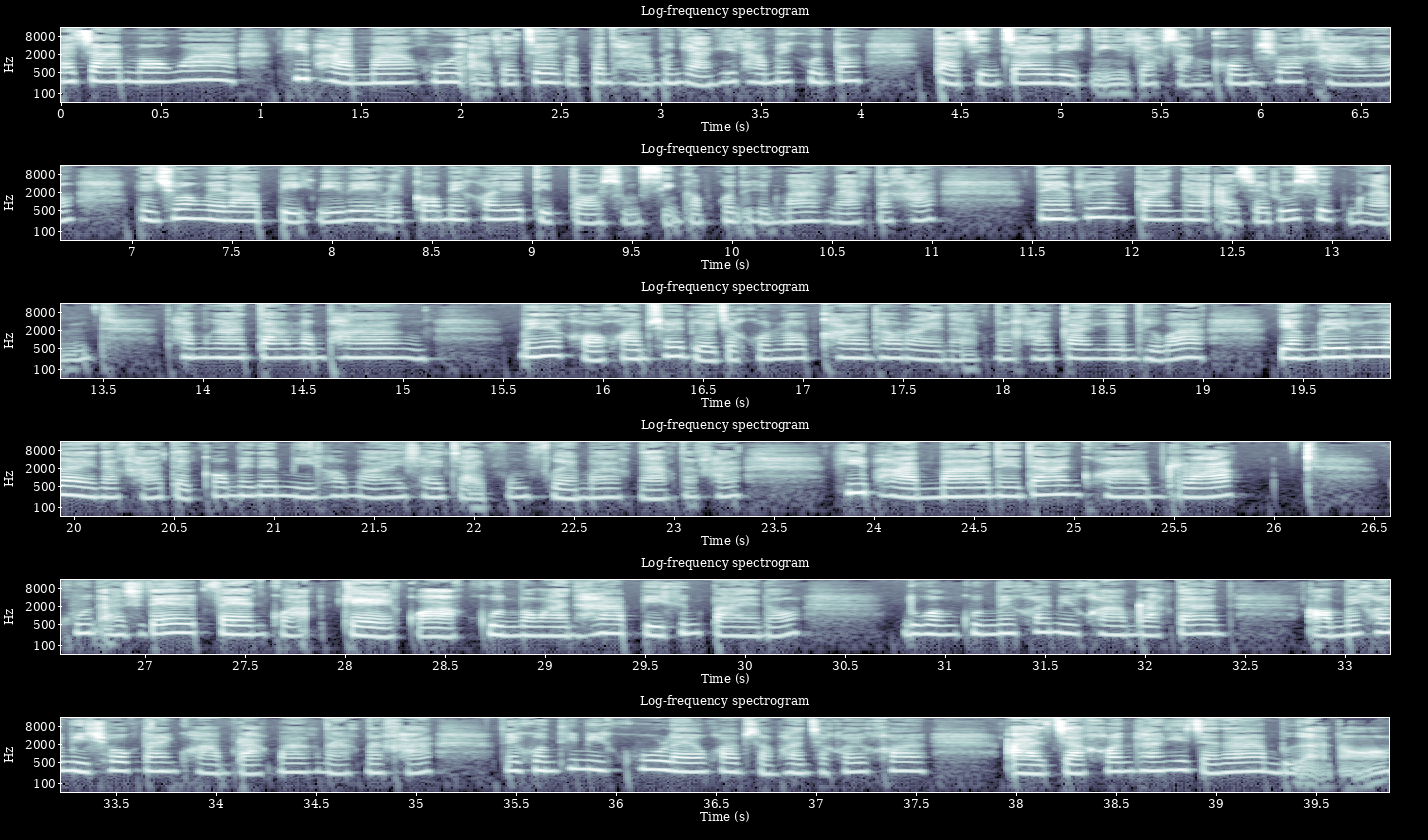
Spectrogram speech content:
อาจารย์มองว่าที่ผ่านมาคุณอาจจะเจอกับปัญหาบางอย่างที่ทำให้คุณต้องตัดสินใจหลีกหนีจากสังคมชั่วคราวเนาะ เป็นช่วงเวลาปีกวิเวก และก็ไม่ค่อยได้ติดต่อสูงสิงกับคนอื่นมากนักนะคะ ในเรื่องการงานอาจจะรู้สึกเหมือนทำงานตามลำพัง ไม่ได้ขอความช่วยเหลือจากคนรอบข้างเท่าไหร่นักนะคะ การเงินถือว่ายังเรื่อยๆนะคะ แต่ก็ไม่ได้มีเข้ามาให้ใช้จ่ายฟุ่มเฟือยมากนักนะคะ ที่ผ่านมาในด้านความรัก คุณอาจจะได้แฟนกว่าแก่กว่าคุณประมาณ 5 ปีขึ้นไปเนาะดวงคุณไม่ค่อยมีความรักด้านเออไม่ค่อยมีโชคด้านความรักมากนักนะคะ ในคนที่มีคู่แล้วความสัมพันธ์จะค่อยๆ อาจจะค่อนข้างที่จะน่าเบื่อเนาะ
